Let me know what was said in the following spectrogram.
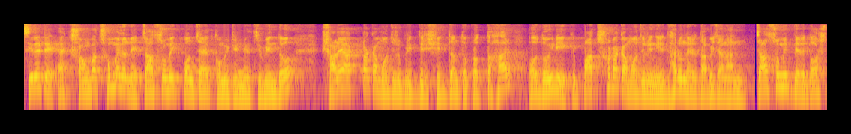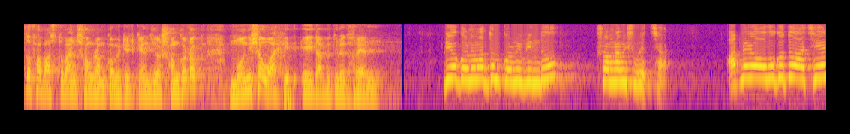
সিলেটে এক সংবাদ সম্মেলনে চা শ্রমিক পঞ্চায়েত কমিটির নেতৃবৃন্দ সাড়ে আট টাকা মজুরি বৃদ্ধির সিদ্ধান্ত প্রত্যাহার ও দৈনিক পাঁচশো টাকা মজুরি নির্ধারণের দাবি জানান। চা শ্রমিকদের দশ দফা বাস্তবায়ন সংগ্রাম কমিটির কেন্দ্রীয় সংগঠক মনীষা ওয়াহিদ এই দাবি তুলে ধরেন। প্রিয় গণমাধ্যম কর্মীবৃন্দ, সংগ্রামী শুভেচ্ছা। আপনারা অবগত আছেন,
